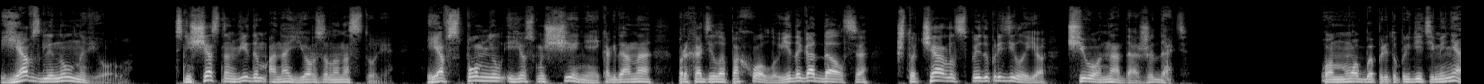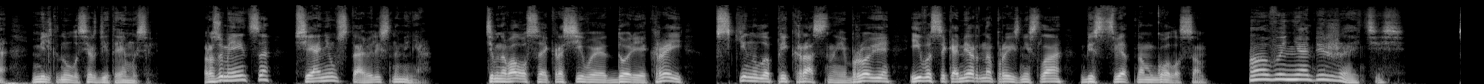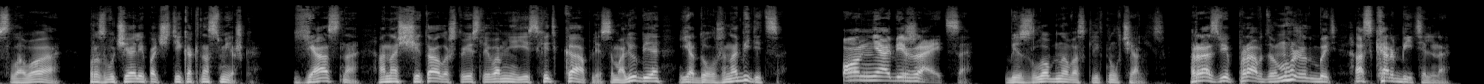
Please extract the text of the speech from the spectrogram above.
Я взглянул на Виолу. С несчастным видом она ерзала на стуле. Я вспомнил ее смущение, когда она проходила по холлу, и догадался, что Чарльз предупредил ее, чего надо ожидать. «Он мог бы предупредить и меня», — мелькнула сердитая мысль. Разумеется, все они уставились на меня. Темноволосая красивая Дория Крей вскинула прекрасные брови и высокомерно произнесла бесцветным голосом. «А вы не обижайтесь». Слова прозвучали почти как насмешка. Ясно, она считала, что если во мне есть хоть капля самолюбия, я должен обидеться. «Он не обижается!» — беззлобно воскликнул Чарльз. «Разве правда может быть оскорбительно?»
